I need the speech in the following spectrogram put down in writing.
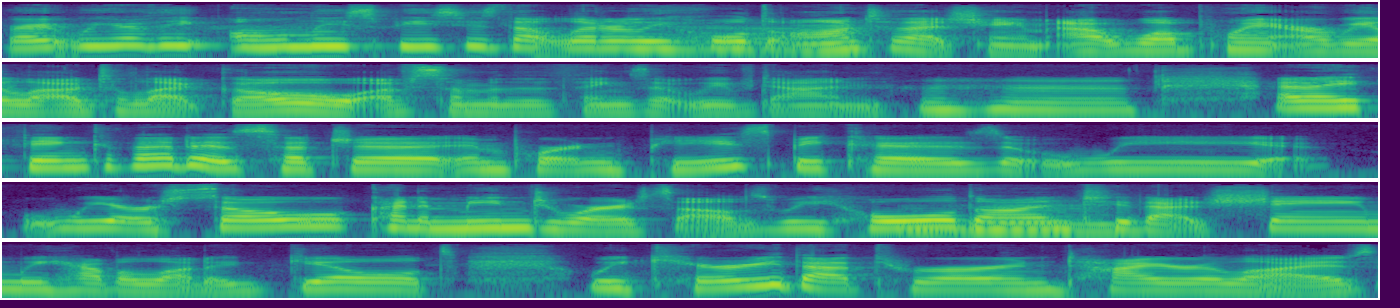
right? We are the only species that literally yeah. hold on to that shame. At what point are we allowed to let go of some of the things that we've done? Mm-hmm. And I think that is such an important piece because we we we are so kind of mean to ourselves. We hold mm-hmm. on to that shame. We have a lot of guilt. We carry that through our entire lives.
